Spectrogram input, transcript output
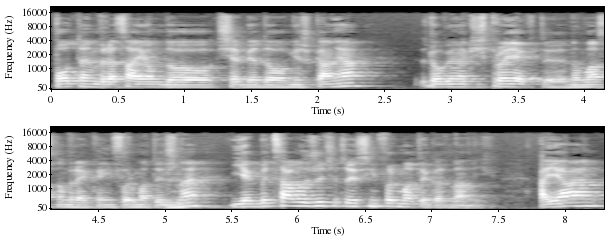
potem wracają do siebie, do mieszkania, robią jakieś projekty na własną rękę informatyczne i jakby całe życie to jest informatyka dla nich. A ja,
